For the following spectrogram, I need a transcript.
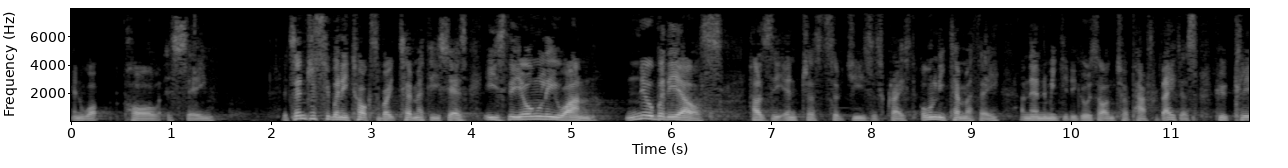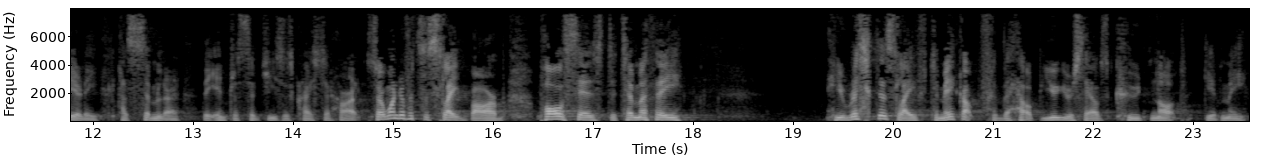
in what Paul is saying. It's interesting when he talks about Timothy, he says, he's the only one Nobody else has the interests of Jesus Christ, only Timothy, and then immediately goes on to Epaphroditus, who clearly has similar the interests of Jesus Christ at heart. So I wonder if it's a slight barb. Paul says to Timothy, he risked his life to make up for the help you yourselves could not give me.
